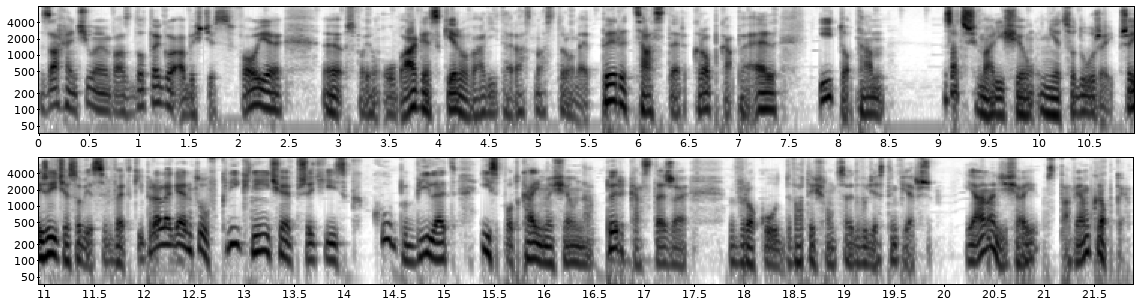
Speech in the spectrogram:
zachęciłem Was do tego, abyście swoje, e, swoją uwagę skierowali teraz na stronę pyrcaster.pl i to tam zatrzymali się nieco dłużej. Przejrzyjcie sobie sylwetki prelegentów, kliknijcie przycisk kup bilet i spotkajmy się na Pyrcasterze w roku 2021. Ja na dzisiaj stawiam kropkę.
